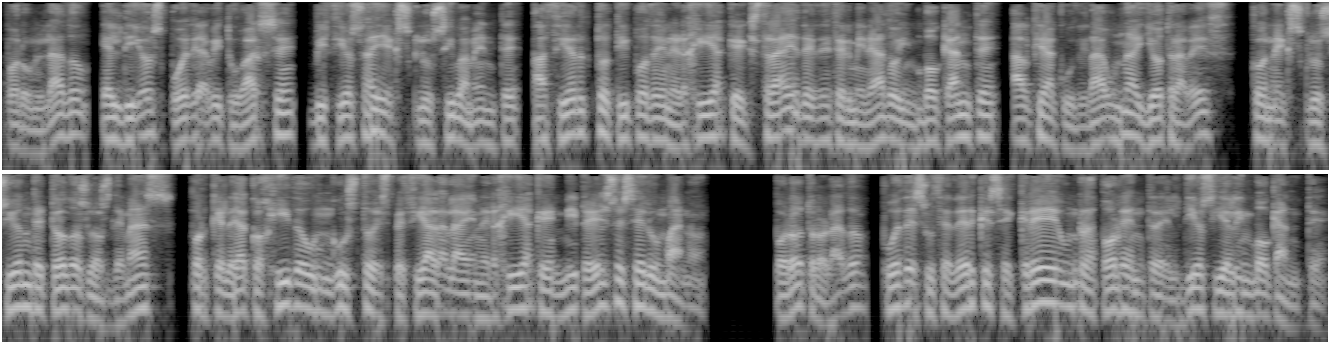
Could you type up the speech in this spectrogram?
por un lado, el dios puede habituarse, viciosa y exclusivamente, a cierto tipo de energía que extrae de determinado invocante, al que acudirá una y otra vez, con exclusión de todos los demás, porque le ha cogido un gusto especial a la energía que emite ese ser humano. Por otro lado, puede suceder que se cree un rapor entre el dios y el invocante.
